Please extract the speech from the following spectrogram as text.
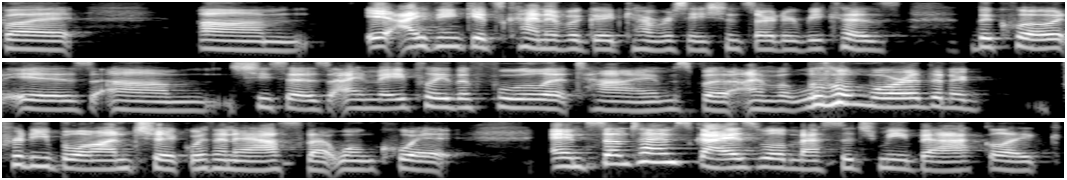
But um, it, I think it's kind of a good conversation starter because the quote is um, she says, I may play the fool at times, but I'm a little more than a pretty blonde chick with an ass that won't quit. And sometimes guys will message me back, like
